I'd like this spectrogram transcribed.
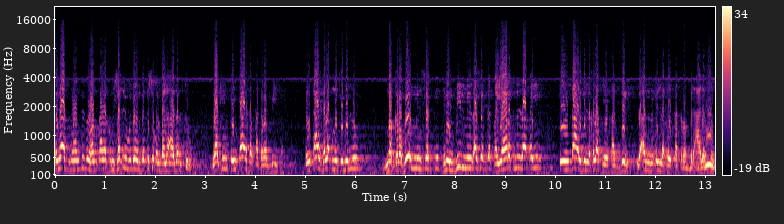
الناس مهندسين وهم كانوا مسلي ودوة بدي البني آدم لكن إن كان خلقة ربيته انت خلق من تبلو. ميكروفون من سد ترنبيل من الأشد طيارة من لا طير. انت اللي خلق يقدر لأنه إلا خلقة رب العالمين.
